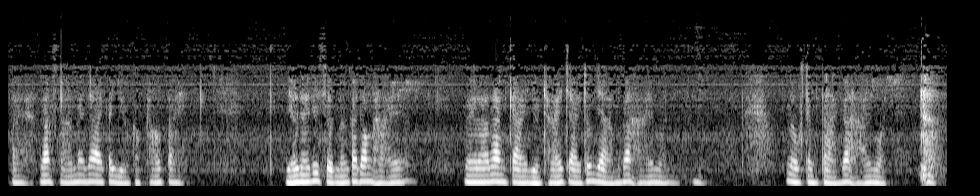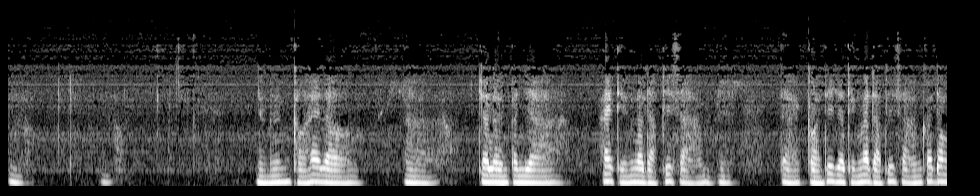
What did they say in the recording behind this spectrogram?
ไป รักษาไม่ได้ก็อยู่กับเขาไป เดี๋ยวในที่สุดมันก็ต้องหาย เวลาร่างกายหยุดหายใจทุกอย่างมันก็หายหมดโรคต่างๆก็หายหมดดังนั้นขอให้เราเจริญปัญญาให้ถึงระดับที่สามแต่ก่อนที่จะถึงระดับที่สามก็ต้อง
